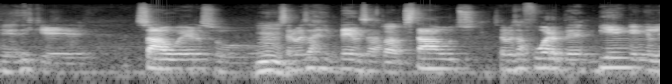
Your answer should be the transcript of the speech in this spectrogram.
es que sours o Mm. cervezas intensas, Claro. stouts, cervezas fuertes, bien en el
